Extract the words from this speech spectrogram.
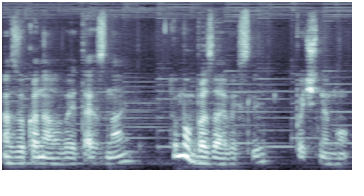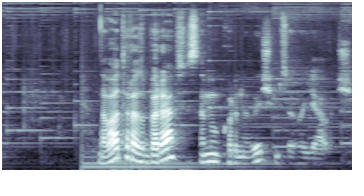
назву каналу ви і так знаєте, тому без зайвих слів почнемо. Давайте розберемося з самим корневищем цього явища.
